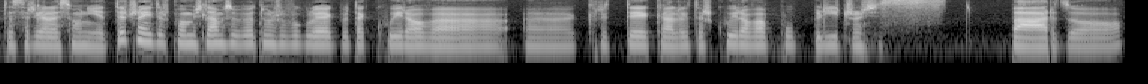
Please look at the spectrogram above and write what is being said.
te seriale są nieetyczne i też pomyślałam sobie o tym, że w ogóle jakby ta queerowa krytyka, ale też queerowa publiczność jest bardzo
